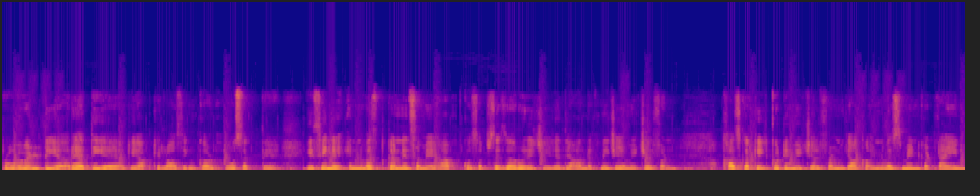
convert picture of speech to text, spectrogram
प्रोबेबिलिटी रहती है कि आपके लॉस इंकर्ड हो सकते हैं। इसीलिए इन्वेस्ट करने समय आपको सबसे ज़रूरी चीज़ ध्यान रखनी चाहिए म्यूचुअल फंड खास करके इक्विटी म्यूचुअल फंड में आपका इन्वेस्टमेंट का टाइम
